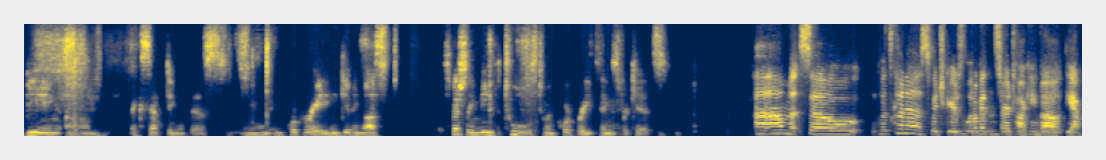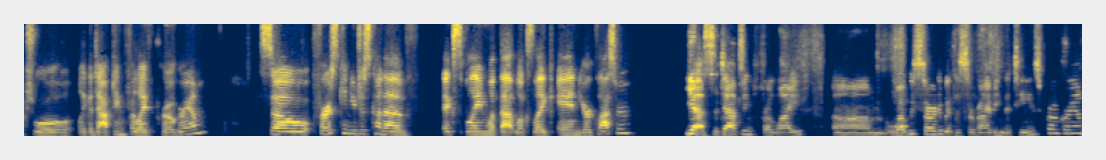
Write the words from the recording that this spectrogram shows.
being um, accepting of this and incorporating and giving us especially me the tools to incorporate things for kids um so let's kind of switch gears a little bit and start talking about the actual like adapting for life program so, first, can you just kind of explain what that looks like in your classroom? Yes, adapting for life. Um, well, we started with the Surviving the Teens program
